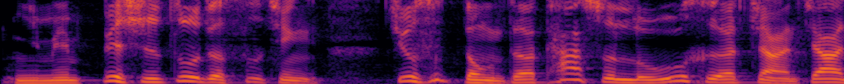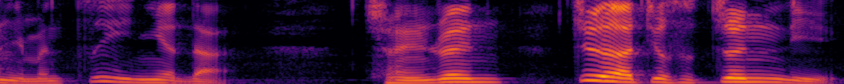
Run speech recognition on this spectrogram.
你们必须做的事情，就是懂得他是如何涨价你们罪孽的，承认这就是真理，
